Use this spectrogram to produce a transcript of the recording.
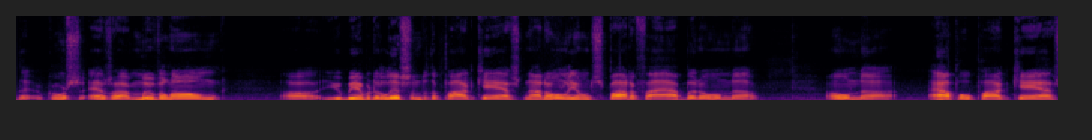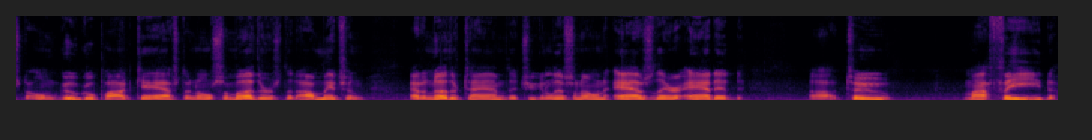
that, of course, as I move along, uh, you'll be able to listen to the podcast not only on Spotify but on uh, on uh, Apple Podcast, on Google Podcast, and on some others that I'll mention at another time that you can listen on as they're added uh, to my feed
